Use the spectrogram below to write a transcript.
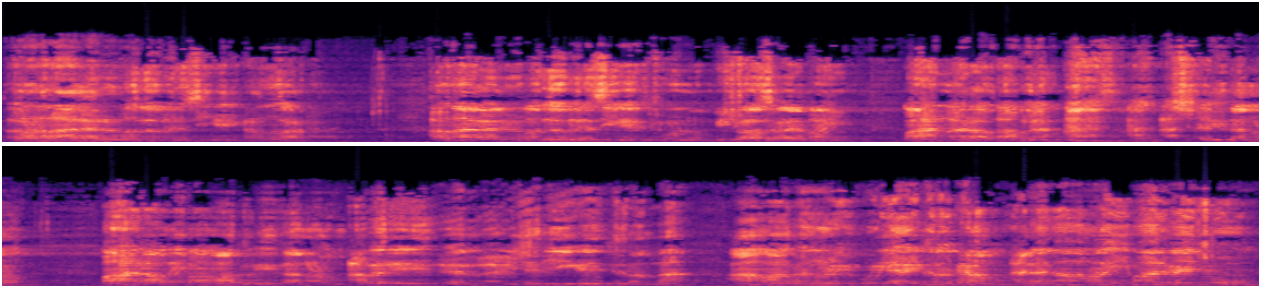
അതുകൊണ്ട് നാലാലൊരു മതത്തിൽ സ്വീകരിക്കണം എന്ന് പറഞ്ഞു അപ്പൊ നാലാലൊരു മതത്തിൽ സ്വീകരിച്ചുകൊണ്ടും വിശ്വാസപരമായി മഹാന്മാരാവുന്ന അബുൽ അശ്വരി തങ്ങളും മഹാനാവുന്ന ഇമാം തങ്ങളും അവർ വിശദീകരിച്ചു തന്ന ആ മാർഗങ്ങളിൽ കൂടിയായിട്ട് നിൽക്കണം. അല്ലെങ്കിൽ നമ്മളെ ഈമാൻ കഴിച്ചു പോവും.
